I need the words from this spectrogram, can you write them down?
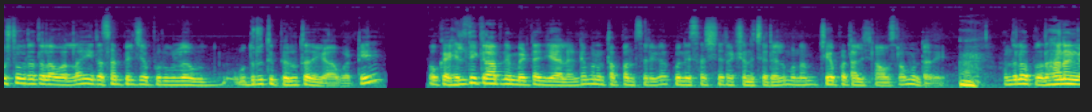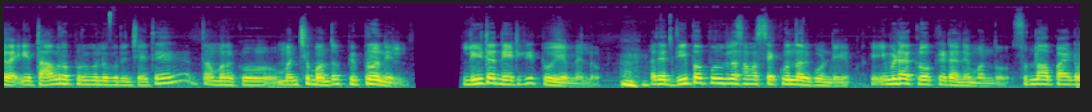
ఉష్ణోగ్రతల వల్ల ఈ రసం పీల్చే పురుగుల ఉధృతి పెరుగుతుంది కాబట్టి ఒక హెల్తీ క్రాప్ని మెయింటైన్ చేయాలంటే మనం తప్పనిసరిగా కొన్ని సస్య రక్షణ చర్యలు మనం చేపట్టాల్సిన అవసరం ఉంటుంది. అందులో ప్రధానంగా ఈ తామర పురుగుల గురించి అయితే మనకు మంచి మందు పిప్రోనిల్ లీటర్ నీటికి టూ ఎంఎల్. అదే దీప పురుగుల సమస్య ఎక్కువ ఉందనుకోండి ఇమిడాక్లోప్రిడ్ అనే మందు సున్నా పాయింట్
